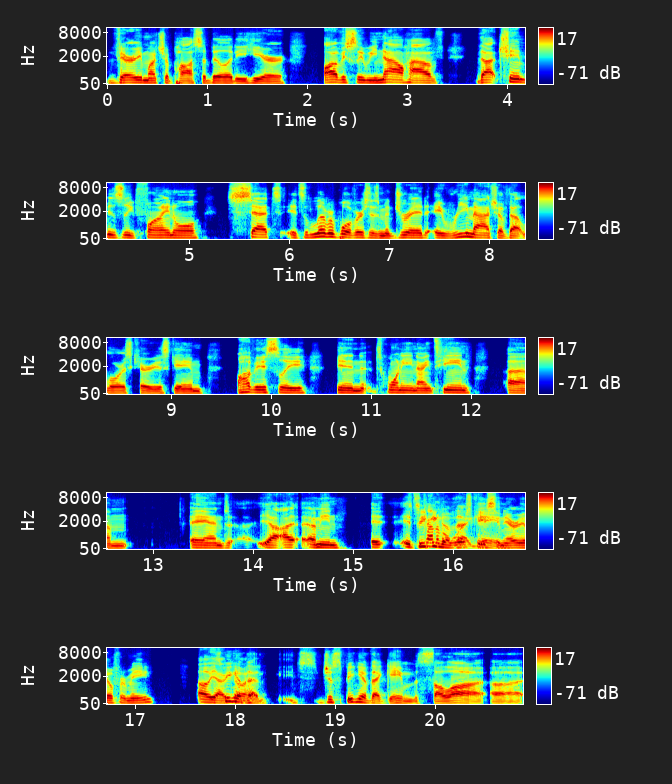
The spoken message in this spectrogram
very much a possibility here. Obviously, we now have that Champions League final set. It's Liverpool versus Madrid, a rematch of that Loris Karius game, obviously in 2019. Um, and uh, yeah, I, I mean, it, it's Speaking kind of a worst case scenario for me. Oh yeah, speaking of ahead. that, just speaking of that game, Salah uh,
